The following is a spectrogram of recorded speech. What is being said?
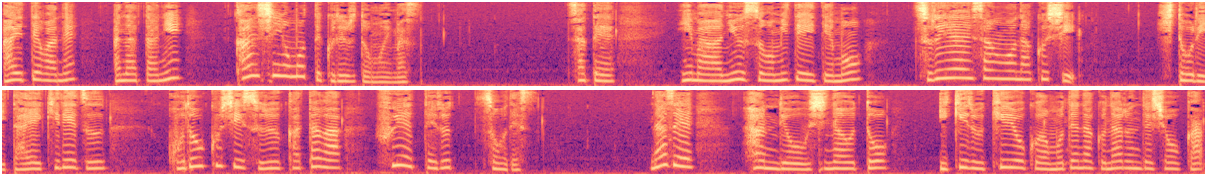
相手はね、あなたに関心を持ってくれると思います。さて、今ニュースを見ていても、連れ合いさんを亡くし、一人耐えきれず、孤独死する方が増えてるそうです。なぜ伴侶を失うと生きる気力が持てなくなるんでしょうか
